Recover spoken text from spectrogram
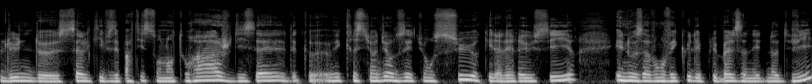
l'une de celles qui faisait partie de son entourage disait qu'avec Christian Dior, nous étions sûrs qu'il allait réussir et nous avons vécu les plus belles années de notre vie.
